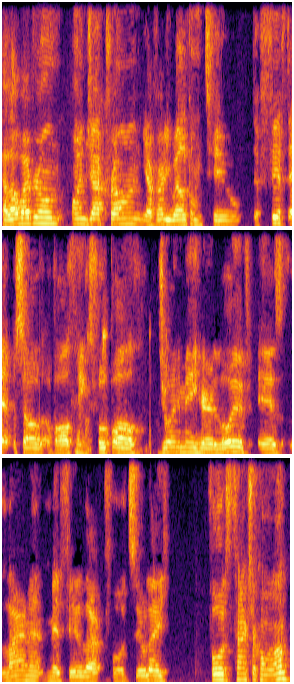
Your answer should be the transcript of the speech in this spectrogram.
Hello, everyone. I'm Jack Cronin. You're very welcome to the fifth episode of All Things Football. Joining me here live is Larne midfielder Fuad Sule. Fuad, thanks for coming on.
